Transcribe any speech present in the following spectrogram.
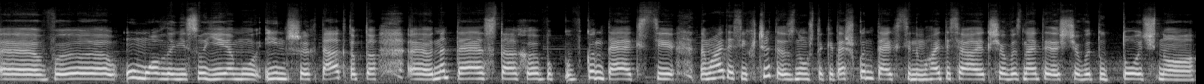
е, в умовленні своєму інших, так тобто е, на тестах, в, контексті. Намагайтеся їх вчити знову ж таки теж в контексті. Намагайтеся, якщо ви знаєте, що ви тут точно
